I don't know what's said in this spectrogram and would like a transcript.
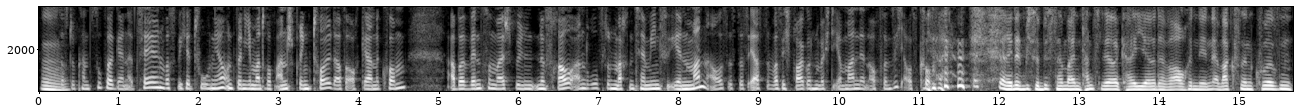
Mhm. Ich sag, du kannst super gerne erzählen, was wir hier tun, ja. Und wenn jemand drauf anspringt, toll, darf er auch gerne kommen. Aber wenn zum Beispiel eine Frau anruft und macht einen Termin für ihren Mann aus, ist das Erste, was ich frage, und möchte ihr Mann denn auch von sich auskommen? Ja, das erinnert mich so ein bisschen an meine Tanzlehrerkarriere. Der war auch in den Erwachsenenkursen,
